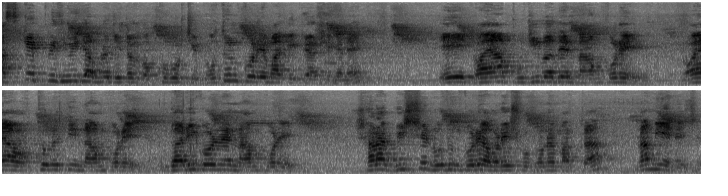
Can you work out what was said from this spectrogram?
আজকে পৃথিবীতে আমরা যেটা লক্ষ্য করছি, নতুন করে মালিকরা সেখানে এই নয়া পুঁজিবাদের নাম করে, নয়া অর্থনীতির নাম করে, উদারীকরণের নাম করে, সারা বিশ্বে নতুন করে আবার এই শোষণের মাত্রা নামিয়ে এনেছে।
